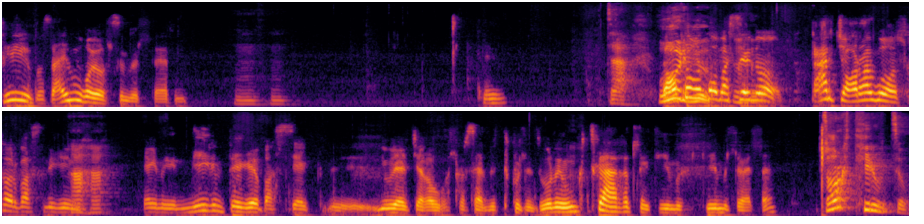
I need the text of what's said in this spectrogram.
Тий бас айгүй гоё болсон байл та харин. Аа. Тий. За өөр юу бас яг нөө гарч ороогүй болохоор бас нэг юм яг нэг нийгэмтэйгээ бас яг юу яаж байгааг болохоор сайн мэдэхгүй л зүгээр өнгөцгөө харахад нэг тийм тийм л байлаа. Зурагт хэр үзв?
